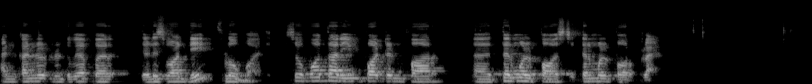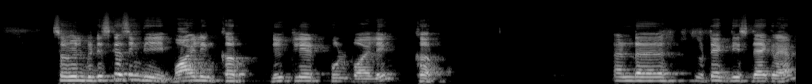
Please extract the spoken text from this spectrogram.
and converted into vapor that is what the flow boiling. So both are important for uh, thermal power thermal power plant. So we will be discussing the boiling curve nucleate pool boiling curve. And uh, you take this diagram,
